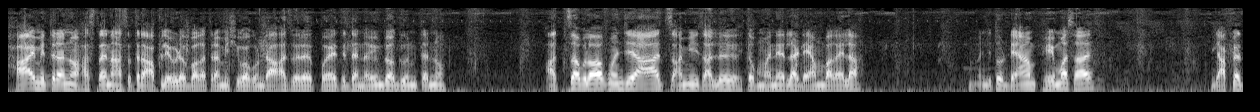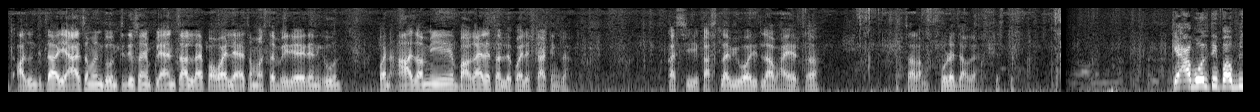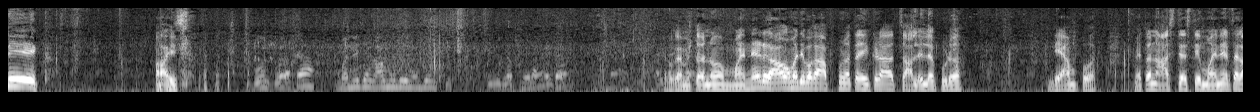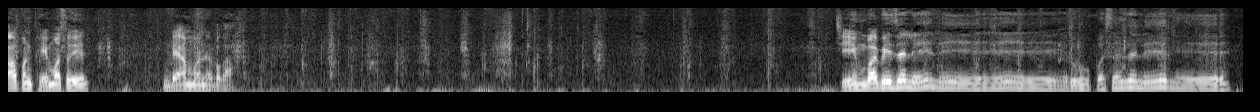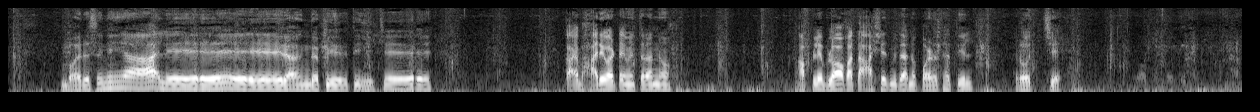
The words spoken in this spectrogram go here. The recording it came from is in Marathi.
हाय मित्रांनो हसताय ना हसत तर आपले व्हिडिओ बघा तर आम्ही शिवागोंडा आज परत एकदा नवीन ब्लॉग घेऊन मित्रांनो. आजचा ब्लॉग म्हणजे आज आम्ही चाललोय इथं मनेरला डॅम बघायला. म्हणजे तो डॅम फेमस आहे. म्हणजे आपल्या अजून तिथला यायचं म्हणजे दोन तीन दिवसांनी प्लॅन चाललाय. पवायला यायचा मस्त बिर्याणी घेऊन. पण आज आम्ही बघायला चाललोय पहिले स्टार्टिंगला कशी कसला विवाह आहे तिथला बाहेरचा. चला मग पुढे जाऊया. क्या बोलती पब्लिक? आईस. बोल बोल आता मनेच्या गावमध्ये म्हणजे बघा मित्रांनो मनेड गावामध्ये बघा आपण आता इकडं चाललेलं आहे पुढं. डॅम पर मित्रांनो आस्ते आस्ते मनेरचं गाव पण फेमस होईल. डॅम म्हणून हे बघा. चिंब भिजलेले रूप सजलेले बरसनी आले रंग फिरतीचे. काय भारी वाटतंय मित्रांनो. आपले ब्लॉग आता असेच मित्रांनो पडत राहतील रोजचे.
